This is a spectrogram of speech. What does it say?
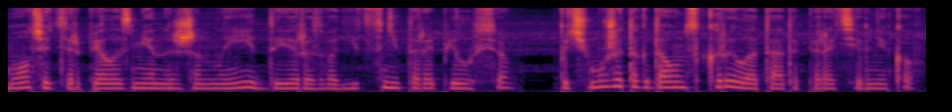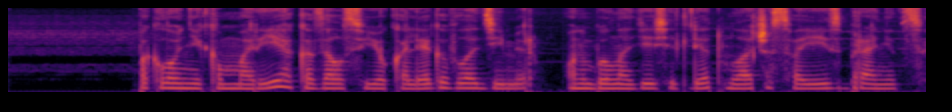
молча терпел измены жены, да и разводиться не торопился. Почему же тогда он скрыл это от оперативников? Поклонником Марии оказался ее коллега Владимир. Он был на 10 лет младше своей избранницы.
